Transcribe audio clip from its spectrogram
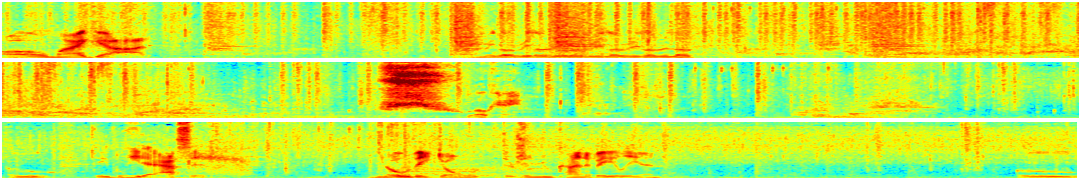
Oh my god. Reload, reload, reload, reload, reload, reload. Okay. Ooh, they bleed acid. No, they don't. There's a new kind of alien. Oh,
